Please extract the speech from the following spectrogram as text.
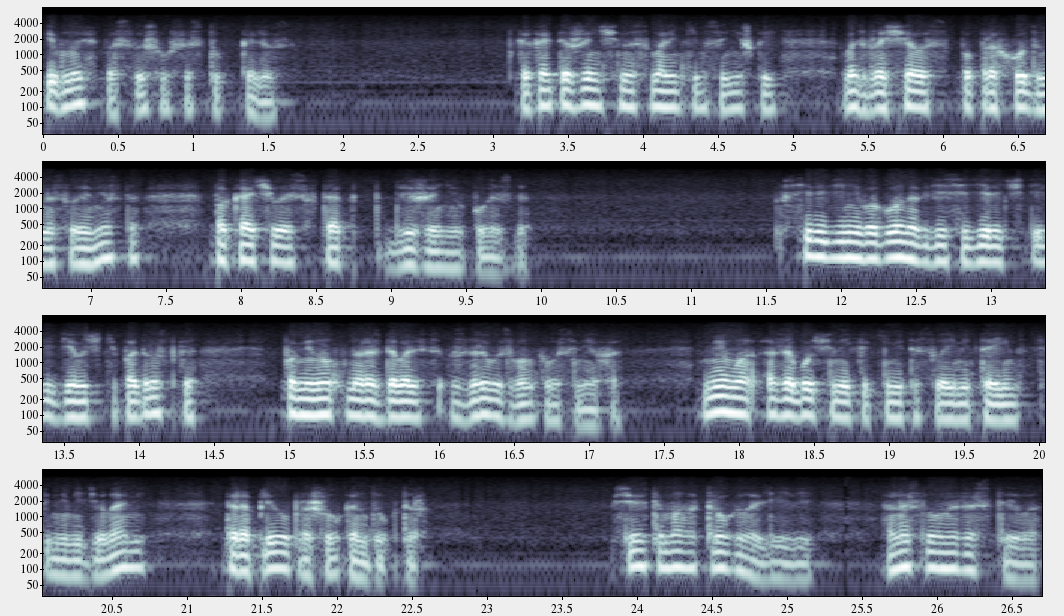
и вновь послышался стук колес. Какая-то женщина с маленьким сынишкой возвращалась по проходу на свое место, покачиваясь в такт движению поезда. В середине вагона, где сидели четыре девочки-подростка, поминутно раздавались взрывы звонкого смеха. Мимо, озабоченный какими-то своими таинственными делами, торопливо прошел кондуктор. Все это мало трогало Ливи. Она словно застыла.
